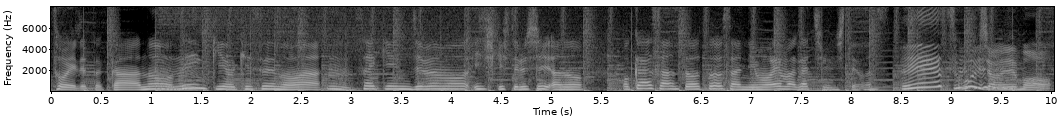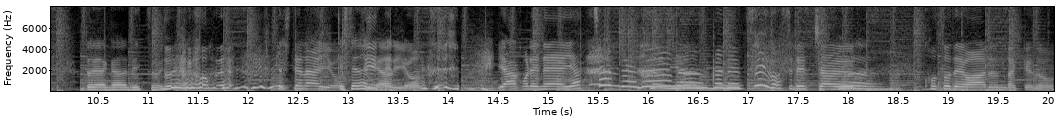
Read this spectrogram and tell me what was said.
トイレとかうんのうん。電気を消すのはうん。最近自分も意識してるしあのお母さんとお父さんにもエマが注意してます。えー、すごいじゃんエマドヤ顔でいつもど言ってまれがね消してないよ。消してないよ。ついてるよ。いやこれねやっちゃうんだよねなんかねつい忘れちゃすうことではあるんだけど。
